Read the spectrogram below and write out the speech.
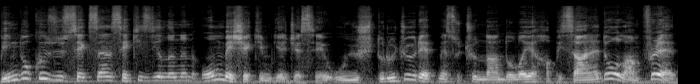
1988 yılının 15 Ekim gecesi uyuşturucu üretme suçundan dolayı hapishanede olan Fred,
